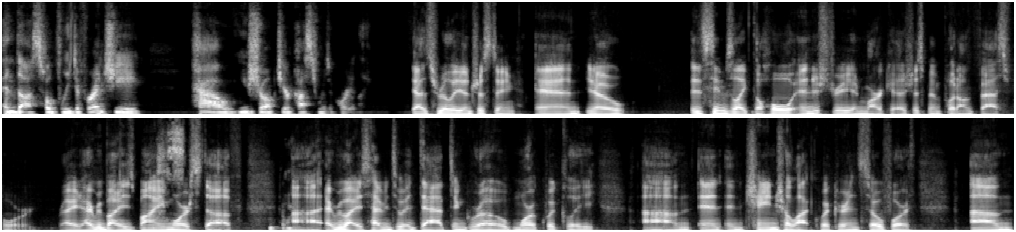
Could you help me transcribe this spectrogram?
and thus hopefully differentiate how you show up to your customers accordingly. Yeah, it's really interesting. And, you know, it seems like the whole industry and market has just been put on fast forward, right? Everybody's buying more stuff. Uh, everybody's having to adapt and grow more quickly um, and, and change a lot quicker and so forth. Um,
